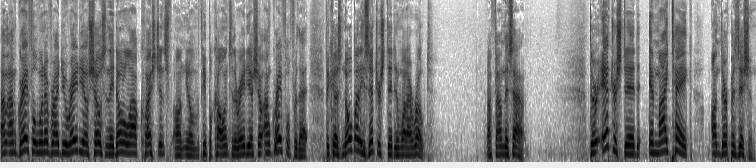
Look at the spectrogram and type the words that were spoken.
I'm, I'm grateful whenever I do radio shows and they don't allow questions on, you know, people call into the radio show. I'm grateful for that because nobody's interested in what I wrote. I found this out. They're interested in my take on their position.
